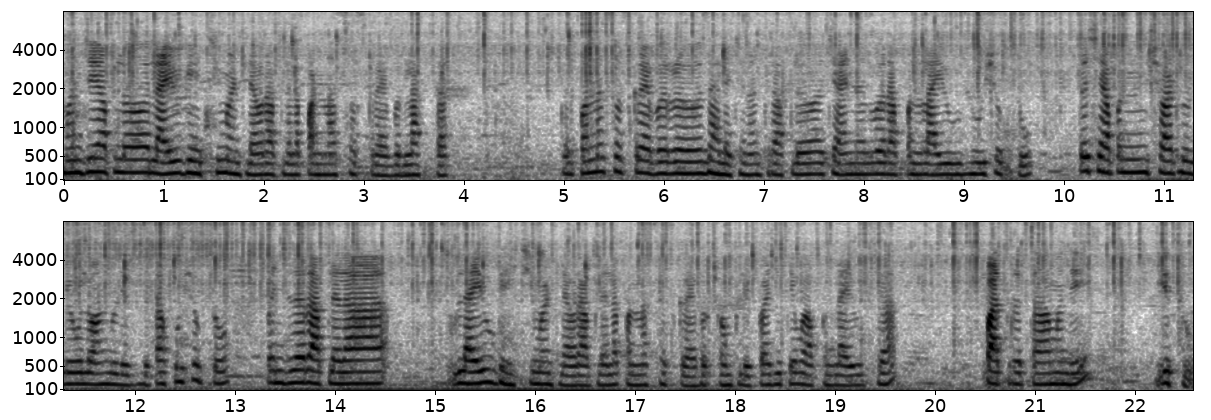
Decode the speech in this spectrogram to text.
म्हणजे आपलं लाईव्ह घ्यायची म्हटल्यावर आपल्याला पन्नास सबस्क्रायबर लागतात. तर पन्नास सबस्क्रायबर झाल्याच्यानंतर आपलं चॅनलवर आपण लाईव्ह घेऊ शकतो. तसे आपण शॉर्ट व्हिडिओ लॉंग व्हिडिओ टाकू शकतो. पण जर आपल्याला लाईव्ह घ्यायची म्हटल्यावर आपल्याला पन्नास सबस्क्रायबर कंप्लीट पाहिजे तेव्हा आपण लाईव्हच्या पात्रतामध्ये येतो.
